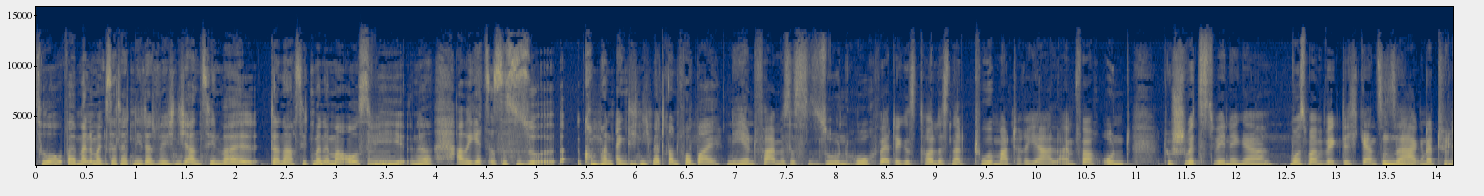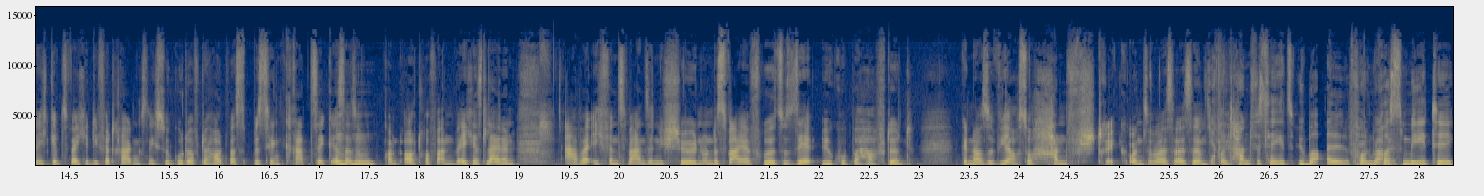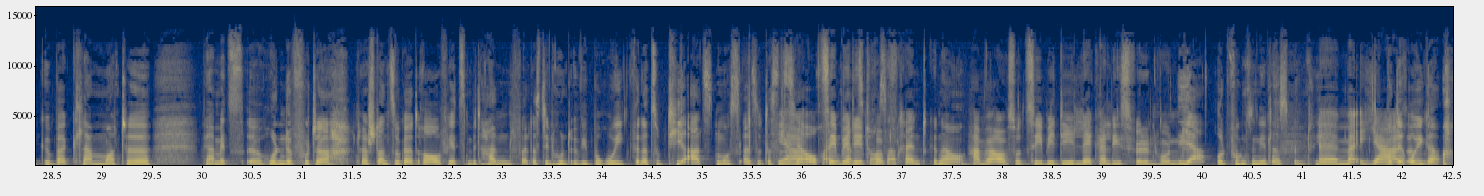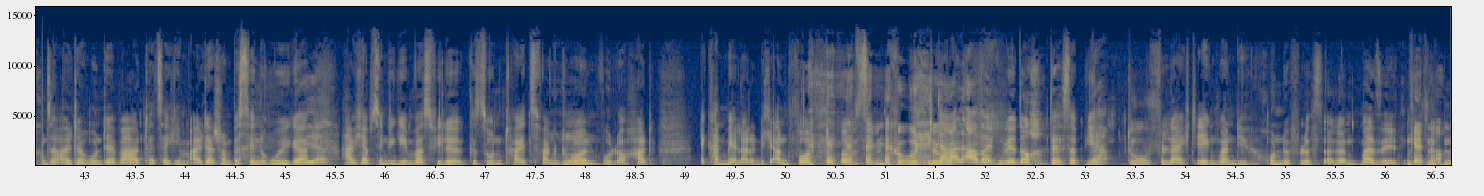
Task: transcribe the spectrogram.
so, weil man immer gesagt hat, nee, das will ich nicht anziehen, weil danach sieht man immer aus wie, mhm. ne? Aber jetzt ist es so, kommt man eigentlich nicht mehr dran vorbei. Nee, und vor allem ist es so ein hochwertiges, tolles Naturmaterial einfach und du schwitzt weniger, mhm. muss man wirklich ganz so mhm. sagen. Natürlich gibt es welche, die vertragen es nicht so gut auf der Haut, was ein bisschen kratzig ist, also mhm. kommt auch drauf an, welches Leinen. Aber ich finde es wahnsinnig schön und es war ja früher so sehr ökobehaftet. Genauso wie auch so Hanfstrick und sowas. Also. Ja, und Hanf ist ja jetzt überall. Von überall. Kosmetik über Klamotte. Wir haben jetzt äh, Hundefutter, da stand sogar drauf, jetzt mit Hanf, weil das den Hund irgendwie beruhigt, wenn er zum Tierarzt muss. Also das ja, ist ja auch ein ganz großer Trend, genau. Haben wir auch so CBD-Leckerlis für den Hund. Ja, und funktioniert das irgendwie? Ähm, ja. Wird der also, ruhiger? Unser alter Hund, der war tatsächlich im Alter schon ein bisschen ruhiger. Ja. Aber ich habe es ihm gegeben, was viele Gesundheitsfaktoren mhm. wohl auch hat. Er kann mir leider nicht antworten, ob es ihm gut tut. Daran arbeiten wir doch. Deshalb, ja, du vielleicht irgendwann die Hundeflüsterin. Mal sehen. Genau.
